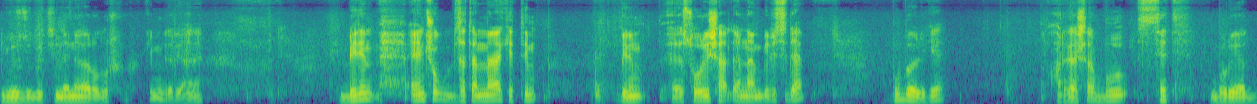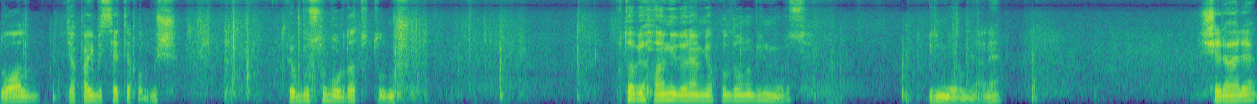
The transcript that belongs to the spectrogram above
100 yıl içinde neler olur kim bilir yani. Benim en çok zaten merak ettiğim benim e, soru işaretlerinden birisi de bu bölge arkadaşlar bu set buraya doğal yapay bir set yapılmış ve bu su burada tutulmuş. Bu tabi hangi dönem yapıldığını bilmiyoruz. Bilmiyorum yani. Şelale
